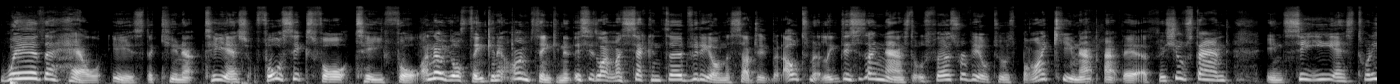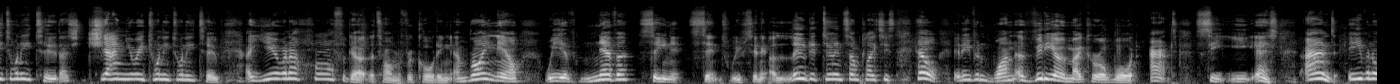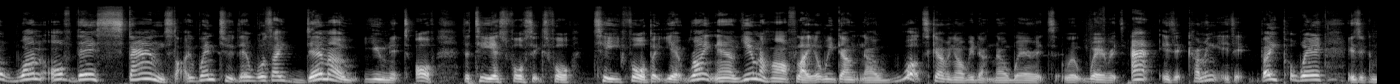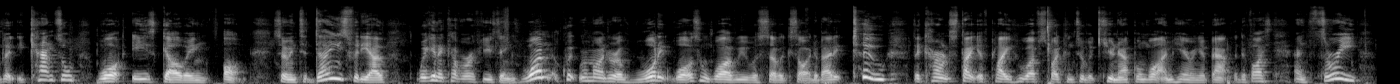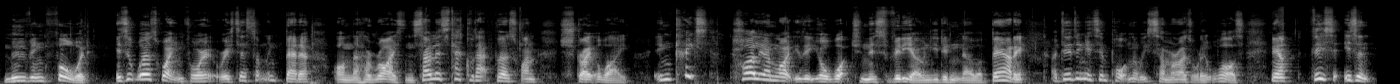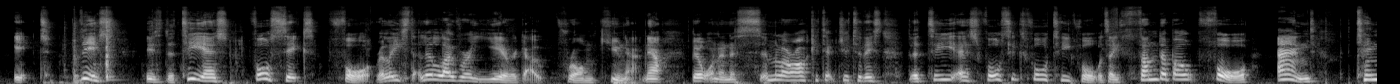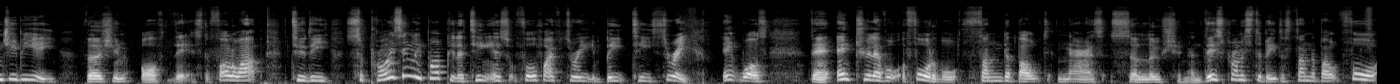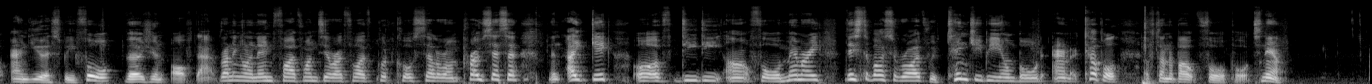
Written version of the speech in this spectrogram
Where the hell is the QNAP TS464T4? I know you're thinking it, I'm thinking it. This is like my second, third video on the subject, but ultimately this is a NAS that was first revealed to us by QNAP at their official stand in CES 2022. That's January 2022, a year and a half ago at the time of recording. And right now, we have never seen it since. We've seen it alluded to in some places. Hell, it even won a Video Maker Award at CES. And even at one of their stands that I went to, there was a demo unit of the TS464T4, but yet right now, year and a half later, we don't know what's going on. We don't know where it's where it's at. Is it coming? Is it vaporware? Is it completely cancelled? What is going on? So in today's video, we're going to cover a few things. One, a quick reminder of what it was and why we were so excited about it. Two, the current state of play, who I've spoken to at QNAP and what I'm hearing about the device. And three, moving forward. Is it worth waiting for it or is there something better on the horizon? So let's tackle that first one straight away. In case highly unlikely that you're watching this video and you didn't know about it, I do think it's important that we summarise what it was. Now, this isn't it. This is the TS464, released a little over a year ago from QNAP. Now, built on a similar architecture to this, the TS464T4 was a Thunderbolt 4 and 10 GBE version of this, the follow-up to the surprisingly popular TS453 BT3. It was their entry-level affordable Thunderbolt NAS solution and this promised to be the Thunderbolt 4 and USB 4 version of that. Running on an N5105 quad-core Celeron processor and 8GB of DDR4 memory, this device arrived with 10GB on board and a couple of Thunderbolt 4 ports. Now,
